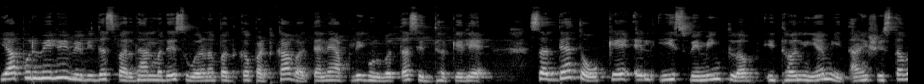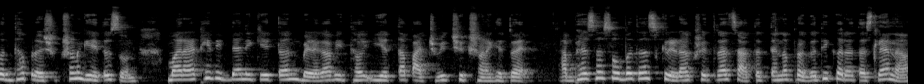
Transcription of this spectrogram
यापूर्वीही विविध स्पर्धांमध्ये सुवर्णपदकं पटकावत त्याने आपली गुणवत्ता सिद्ध केली आहे. सध्या तो K L E swimming club इथं नियमित आणि शिस्तबद्ध प्रशिक्षण घेत असून मराठी विद्यानिकेतन बेळगाव इथं इयत्ता पाचवीत शिक्षण घेतोय. अभ्यासासोबतच क्रीडा क्षेत्रात सातत्यानं प्रगती करत असल्यानं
